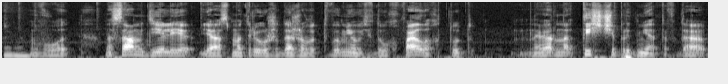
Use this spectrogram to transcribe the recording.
Вот. На самом деле, я смотрю уже, даже вот вы мне в этих двух файлах, тут, наверное, тысячи предметов, да?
